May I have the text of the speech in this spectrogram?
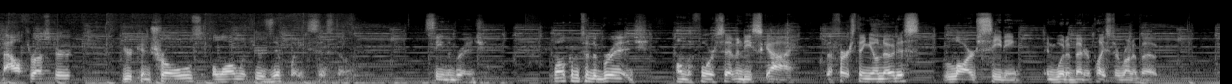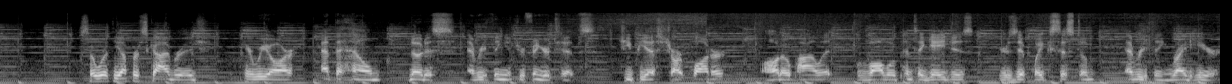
bow thruster, your controls, along with your Zipwake system. Seeing the bridge. Welcome to the bridge on the 470 Sky. The first thing you'll notice, large seating, and what a better place to run a boat. So we're at the upper sky bridge. Here we are at the helm. Notice everything at your fingertips. GPS chart plotter, autopilot, Volvo Penta gauges, your zip wake system, everything right here.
